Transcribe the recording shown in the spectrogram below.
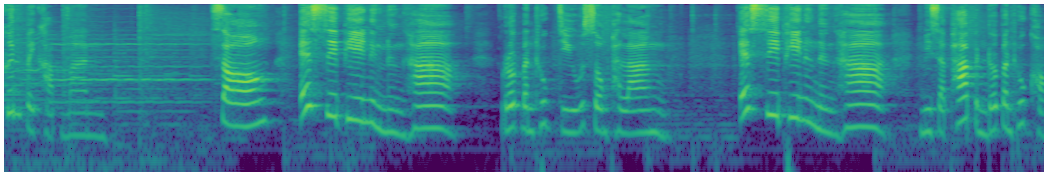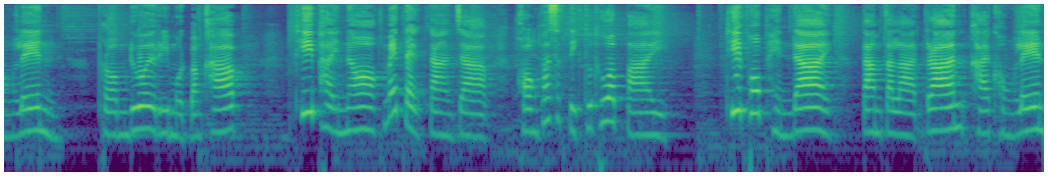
ขึ้นไปขับมัน 2. SCP-115 รถบรรทุกจิ๋วทรงพลัง SCP-115 มีสภาพเป็นรถบรรทุกของเล่น พร้อมด้วยรีโมทบังคับ ที่ภายนอกไม่แตกต่างจากของพลาสติกทั่วๆไป ที่พบเห็นได้ตามตลาดร้านขายของเล่น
